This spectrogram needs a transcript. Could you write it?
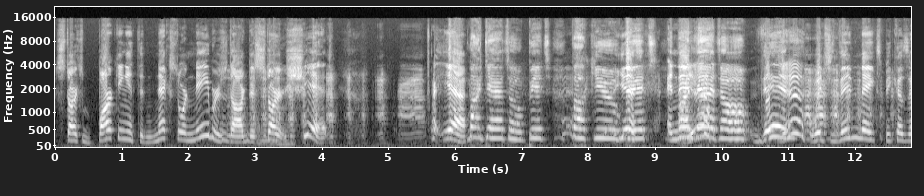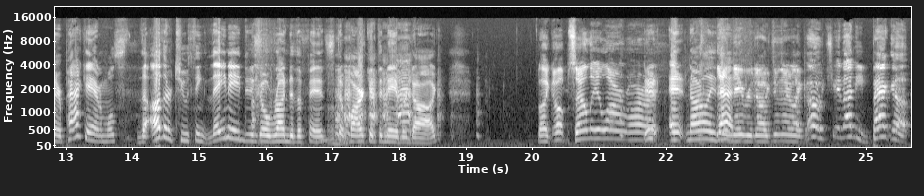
starts barking at the next door neighbor's dog to start shit. Yeah. My dad's a bitch. Fuck you, Yes, bitch. and My then dad's home. then Yeah. which then makes because they're pack animals, the other two think they need to go run to the fence to bark at the neighbor dog. Like, oh, sound the alarm. All Dude, and not only That that, neighbor dog's and they're like, oh shit, I need backup.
